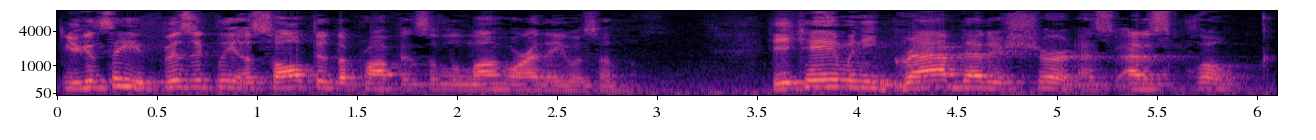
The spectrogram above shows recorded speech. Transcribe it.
you can say he physically assaulted the Prophet. He came and he grabbed at his shirt, at his cloak,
